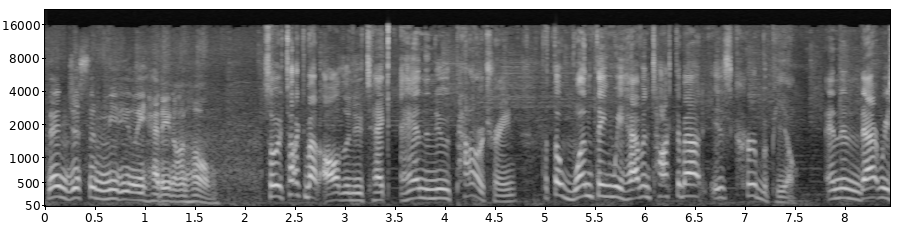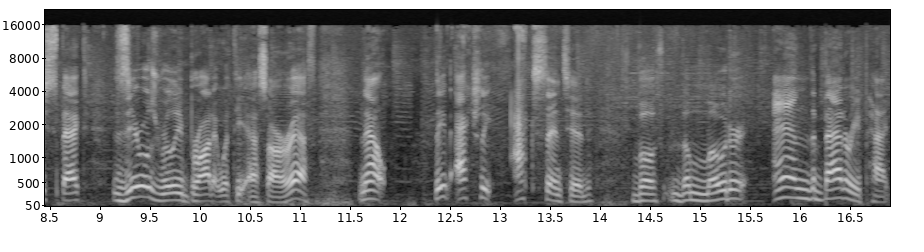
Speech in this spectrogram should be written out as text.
than just immediately heading on home. So we've talked about all the new tech and the new powertrain, but the one thing we haven't talked about is curb appeal. And in that respect, Zero's really brought it with the SRF. Now, they've actually accented both the motor and the battery pack.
